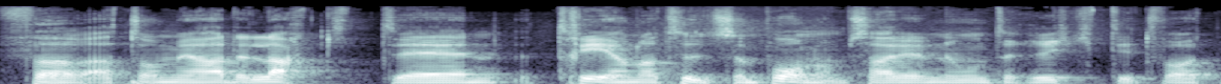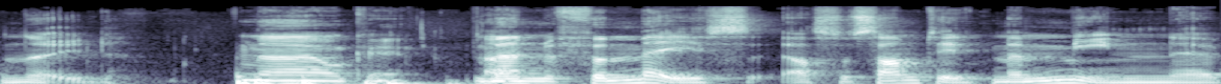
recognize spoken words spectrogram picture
För att om jag hade lagt eh, 300 000 på honom så hade jag nog inte riktigt varit nöjd. Nej, okej. Men för mig, alltså samtidigt med min eh,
